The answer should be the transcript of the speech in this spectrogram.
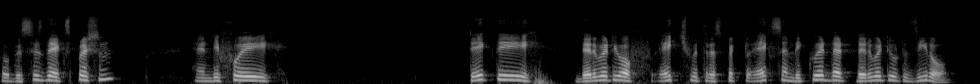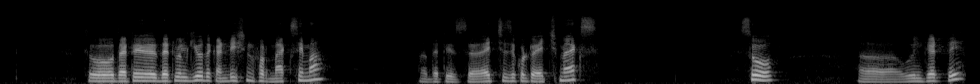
So, this is the expression and if we take the derivative of h with respect to x and equate that derivative to 0. So, that is that will give the condition for maxima uh, that is uh, h is equal to h max. So, uh, we will get the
